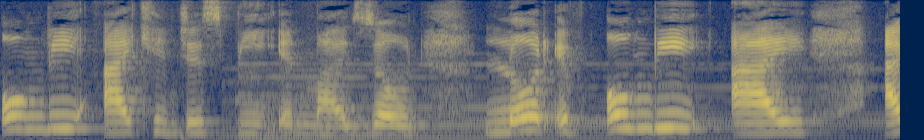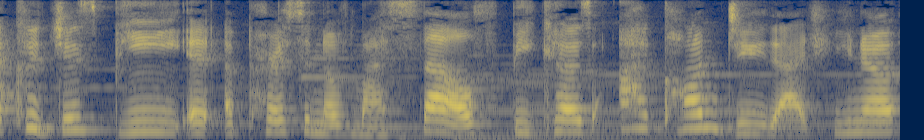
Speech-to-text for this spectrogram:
only I can just be in my zone. Lord, if only I I could just be a, person of myself because I can't do you know,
